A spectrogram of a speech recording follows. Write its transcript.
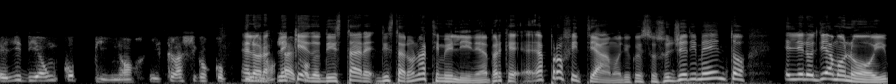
e gli dia un coppino, il classico coppino. Allora, le ecco. chiedo di stare, di stare, un attimo in linea perché approfittiamo di questo suggerimento e glielo diamo noi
